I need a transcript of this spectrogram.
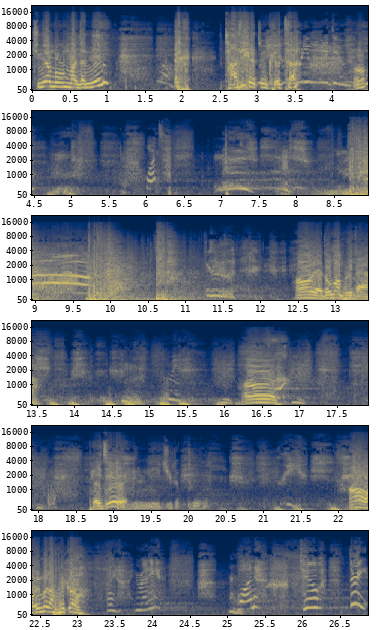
중요한 부분 맞았니? 자세가 좀 그렇다. 어? 어, 야, 너무 아프겠다, 야. Come here. 어. Okay. 아, 얼마나 아플까? Alright, you ready? One, two, three.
